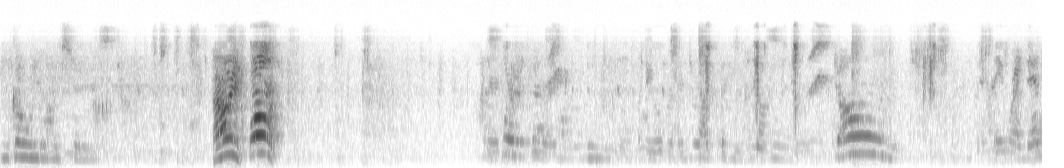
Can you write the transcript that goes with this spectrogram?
I'm going downstairs. Oh, he's falling! I swear if that don't. They went in.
